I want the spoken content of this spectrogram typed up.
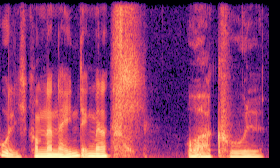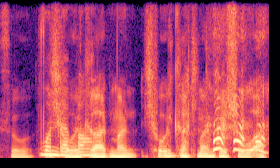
cool. Ich komme dann dahin, denke mir, dann, oh cool, so, ich hole Wunderbar. gerade mein, ich hol grad mein Peugeot ab.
